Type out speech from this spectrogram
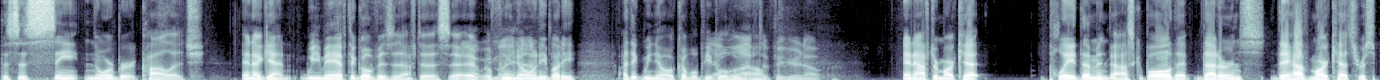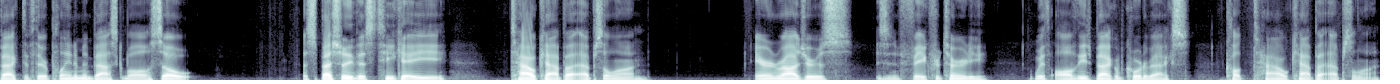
This is St. Norbert College. And again, we may have to go visit after this. Uh, Yeah, if we if we might know have to. anybody, I think we know a couple people yeah, we'll who have know. to figure it out. and after Marquette played them in basketball, that that earns they have Marquette's respect if they're playing them in basketball. So, especially this TKE, Tau Kappa Epsilon. Aaron Rodgers is in fake fraternity with all these backup quarterbacks called Tau Kappa Epsilon,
